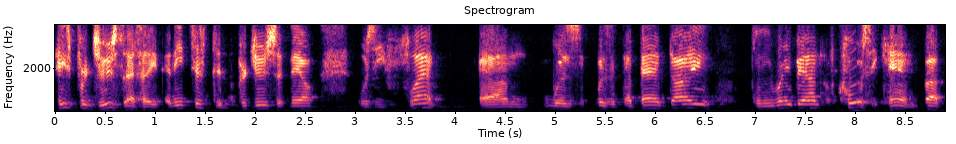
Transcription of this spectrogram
he's produced that heat, and he just didn't produce it. Now, was he flat? Um, was was it a bad day? Can he rebound? Of course he can, but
